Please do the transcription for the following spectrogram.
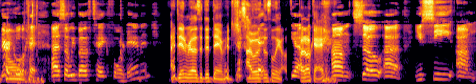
Very Oh, cool. Okay. Uh, so we both take four damage. I didn't realize it did damage. That's I was doing something else. Yeah. But okay. Um. So uh, you see um.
